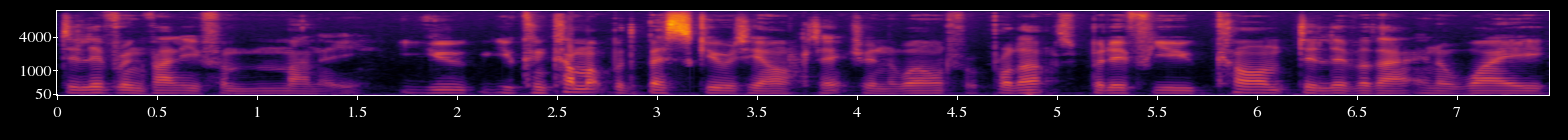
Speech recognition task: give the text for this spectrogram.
Delivering value for money. You, you can come up with the best security architecture in the world for a product, but if you can't deliver that in a way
